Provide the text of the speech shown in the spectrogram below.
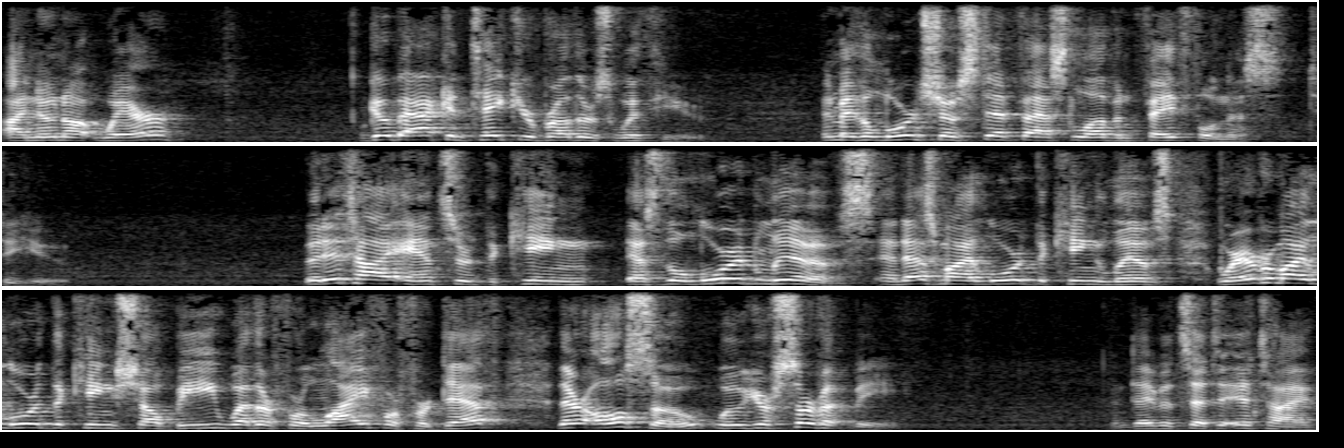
I know not where? Go back and take your brothers with you, and may the Lord show steadfast love and faithfulness to you. But Ittai answered the king, As the Lord lives, and as my lord the king lives, wherever my lord the king shall be, whether for life or for death, there also will your servant be. And David said to Ittai,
